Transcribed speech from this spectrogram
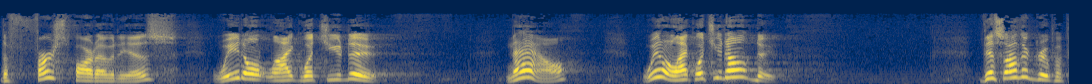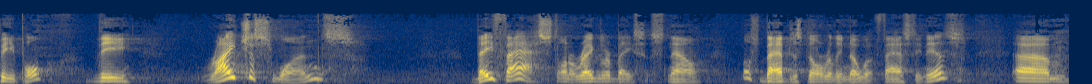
The first part of it is we don't like what you do. Now, we don't like what you don't do. This other group of people, the righteous ones, they fast on a regular basis. Now, most Baptists don't really know what fasting is. Um,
